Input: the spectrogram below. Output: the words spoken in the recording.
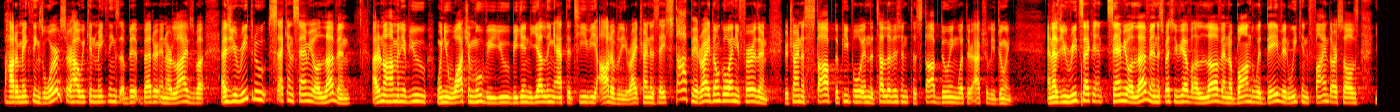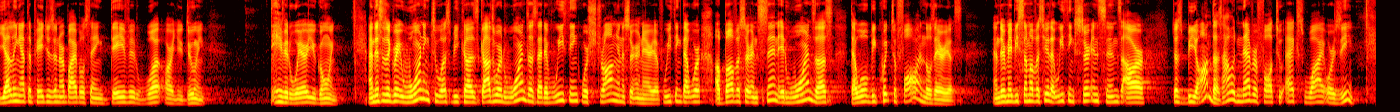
how to make things worse or how we can make things a bit better in our lives. But as you read through 2 Samuel 11, I don't know how many of you, when you watch a movie, you begin yelling at the TV audibly, right? Trying to say, stop it, right? Don't go any further. And you're trying to stop the people in the television to stop doing what they're actually doing. And as you read 2 Samuel 11, especially if you have a love and a bond with David, we can find ourselves yelling at the pages in our Bible saying, David, what are you doing? David, where are you going? And this is a great warning to us because God's word warns us that if we think we're strong in a certain area, if we think that we're above a certain sin, it warns us that we'll be quick to fall in those areas. And there may be some of us here that we think certain sins are just beyond us. I would never fall to X, Y, or Z.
